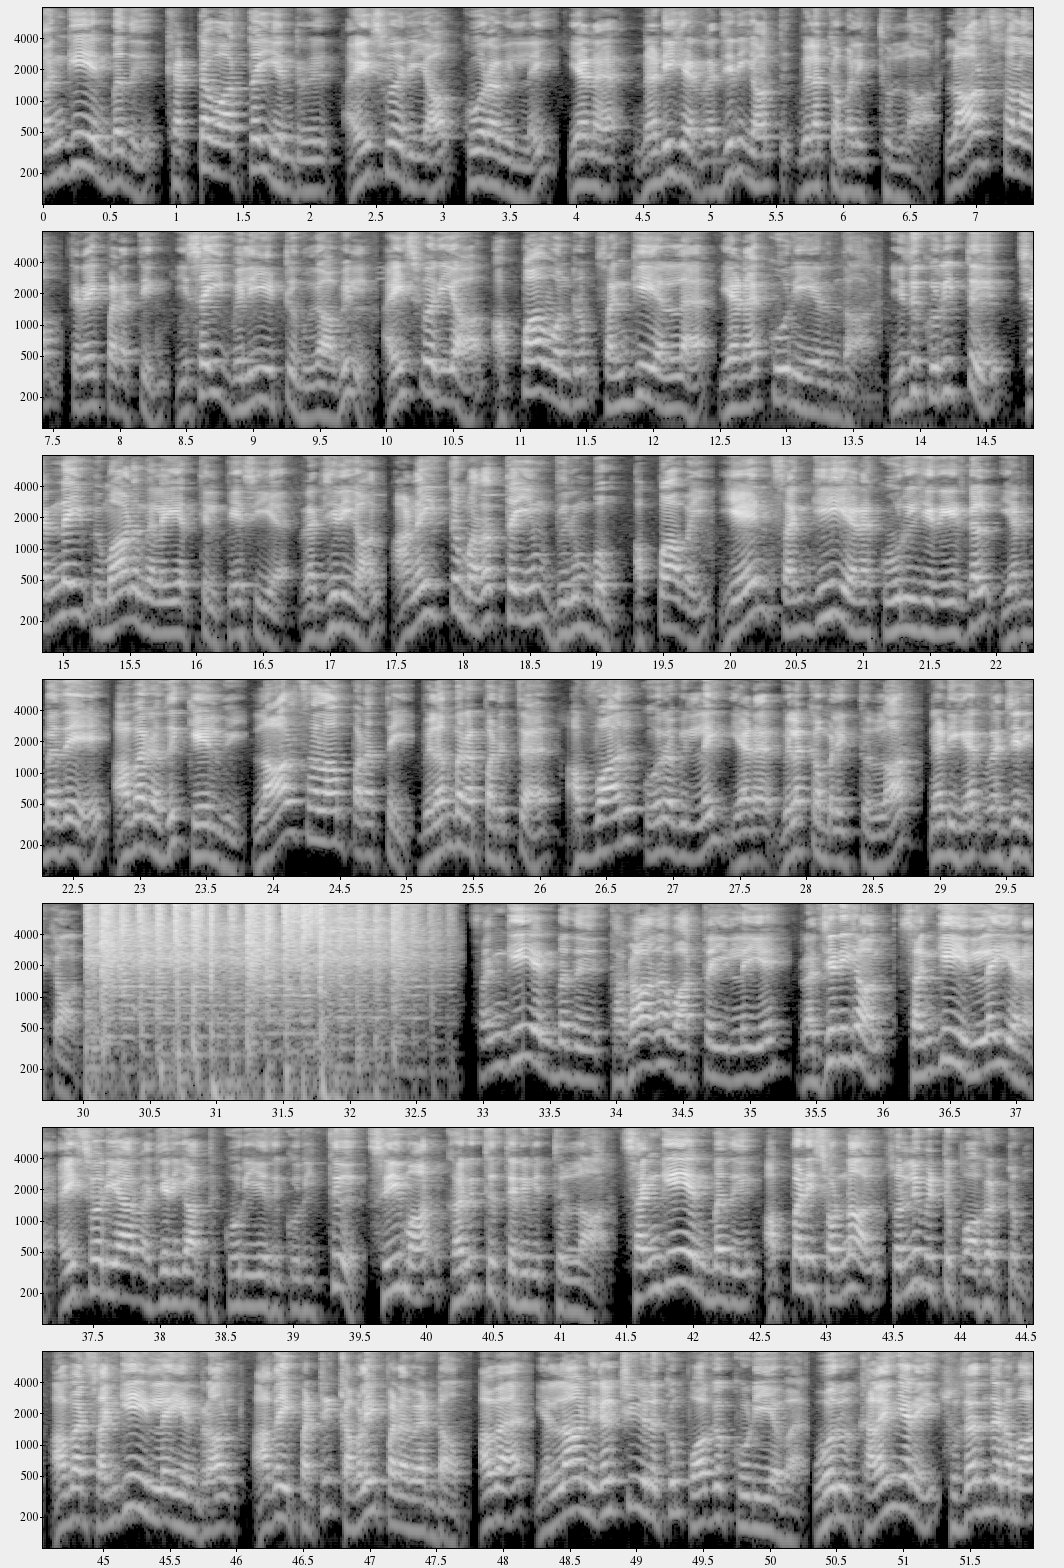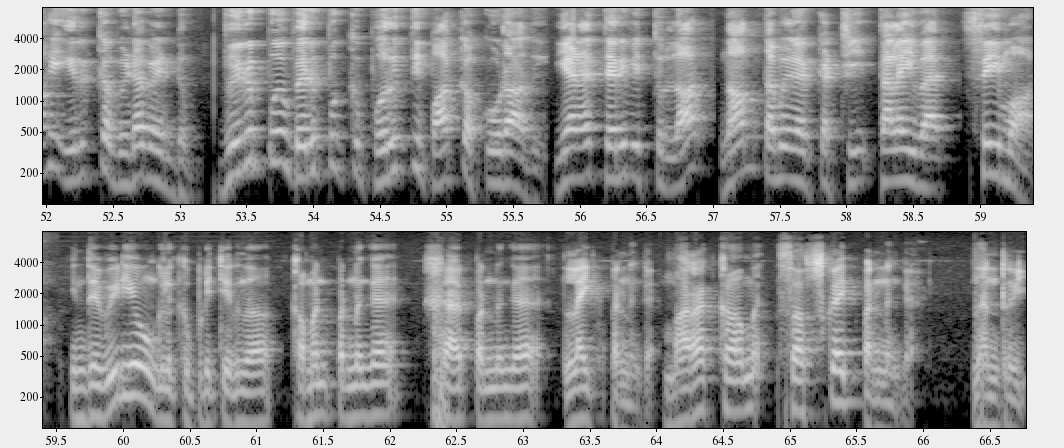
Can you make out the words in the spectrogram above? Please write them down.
சங்கி என்பது கெட்ட வார்த்தை என்று ஐஸ்வர்யா கூறவில்லை என நடிகர் ரஜினிகாந்த் விளக்கமளித்துள்ளார். லால் சலாம் திரைப்படத்தின் இசை வெளியீட்டு விழாவில் ஐஸ்வர்யா அப்பா ஒன்றும் சங்கி அல்ல என கூறியிருந்தார். இது குறித்து சென்னை விமான நிலையத்தில் பேசிய ரஜினிகாந்த் அனைத்து மதத்தையும் விரும்பும் அப்பாவை ஏன் சங்கி என கூறுகிறீர்கள் என்பதே அவரது கேள்வி. லால் சலாம் படத்தை விளம்பரப்படுத்த அவ்வாறு கூறவில்லை என விளக்கமளித்துள்ளார் நடிகர் ரஜினிகாந்த். on. சங்கி என்பது தகாத வார்த்தை இல்லையே. ரஜினிகாந்த் சங்கி இல்லை என ஐஸ்வர்யா ரஜினிகாந்த் கூறியது குறித்து சீமான் கருத்து தெரிவித்துள்ளார். சங்கி என்பது அப்படி சொன்னால் சொல்லிவிட்டு போகட்டும். அவர் சங்கி இல்லை என்றால் அதை பற்றி கவலைப்பட வேண்டாம். அவர் எல்லா நிகழ்ச்சிகளுக்கும் போகக்கூடியவர். ஒரு கலைஞரை சுதந்திரமாக இருக்க விட வேண்டும். விருப்பு வெறுப்புக்கு பொருத்தி பார்க்க கூடாது என தெரிவித்துள்ளார் நாம் தமிழர் கட்சி தலைவர் சீமான். இந்த வீடியோ உங்களுக்கு பிடிச்சிருந்தா கமெண்ட் பண்ணுங்க. ஷேர் பண்ணுங்கள் லைக் பண்ணுங்கள் மறக்காமல் சப்ஸ்கிரைப் பண்ணுங்கள் நன்றி.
